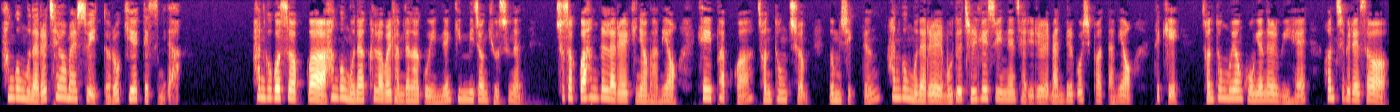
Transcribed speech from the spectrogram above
한국문화를 체험할 수 있도록 기획됐습니다. 한국어 수업과 한국문화 클럽을 담당하고 있는 김미정 교수는 추석과 한글날을 기념하며 케이팝과 전통춤, 음식 등 한국 문화를 모두 즐길 수 있는 자리를 만들고 싶었다며 특히 전통무용 공연을 위해 헌치빌에서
